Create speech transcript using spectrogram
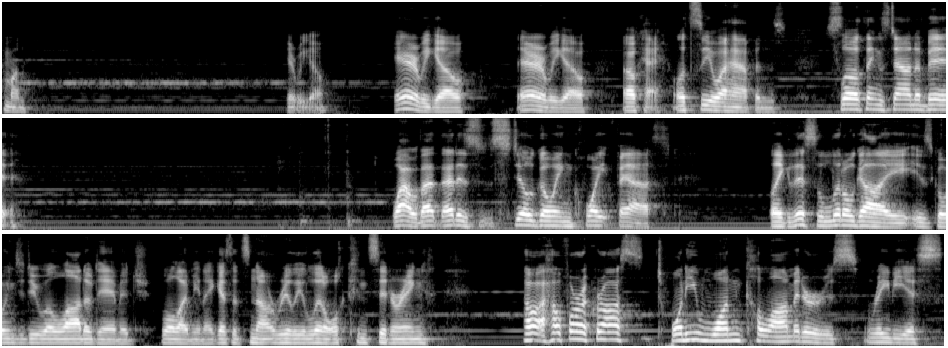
Come on. Here we go. Here we go. There we go. Okay, let's see what happens. Slow things down a bit. Wow, that, that is still going quite fast. Like, this little guy is going to do a lot of damage. Well, I mean, I guess it's not really little, considering... How, how far across? 21 kilometers radius.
